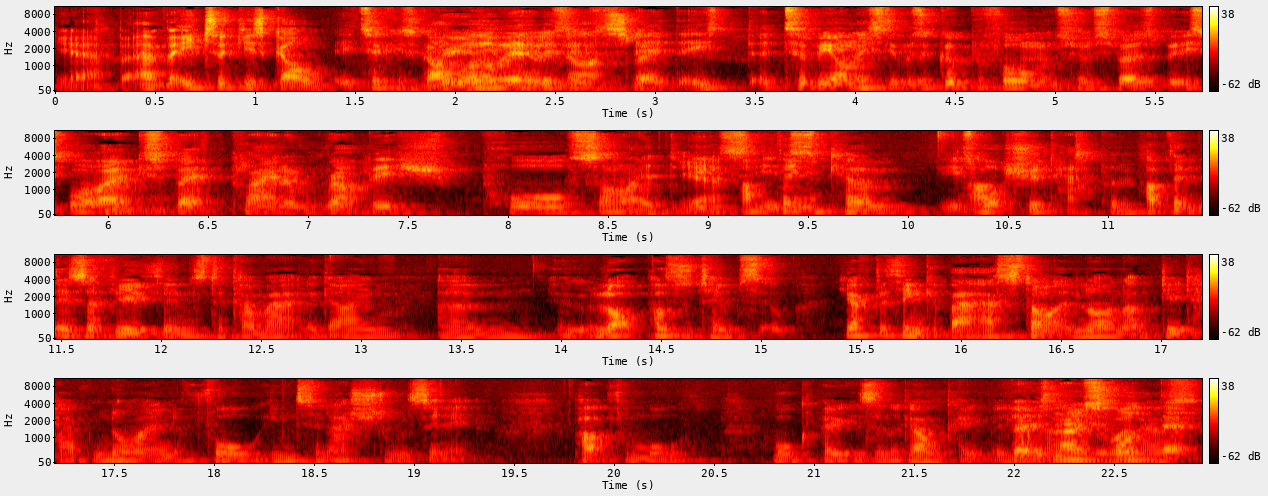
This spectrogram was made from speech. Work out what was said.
Yeah, but, um, but he took his goal. He took his goal Really, well. really it was, it was- nicely. it- it's- to be honest, it was a good performance from Spurs, but it's what I expect playing a rubbish, poor side. Yeah. It's, I it's, think um, it's I- what should happen. I think there's a few things to come out of the game. Um, a lot of positives. You have to think about our starting lineup did have nine full internationals in it, apart from Walker, Walker Peters and the goalkeeper. But there's know, no squad depth.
